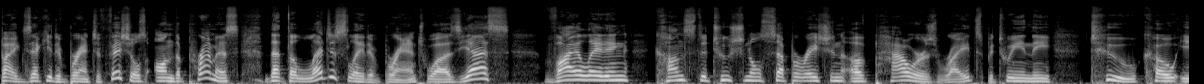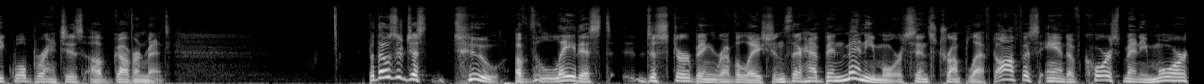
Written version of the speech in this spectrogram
by executive branch officials on the premise that the legislative branch was, yes, violating constitutional separation of powers rights between the two co equal branches of government. But those are just two of the latest disturbing revelations. There have been many more since Trump left office, and of course, many more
